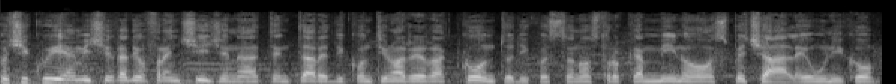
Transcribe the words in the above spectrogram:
Eccoci qui amici Radio Francigena a tentare di continuare il racconto di questo nostro cammino speciale, unico,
